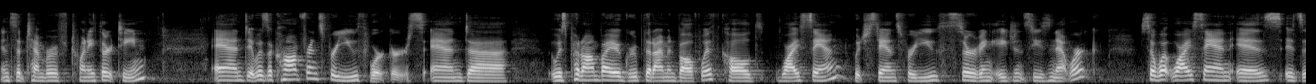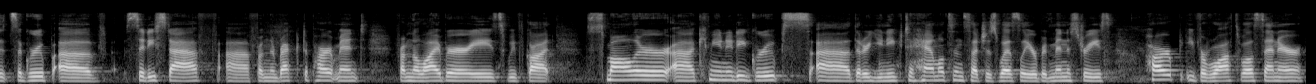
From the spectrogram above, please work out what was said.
in September of 2013. And it was a conference for youth workers. And uh, it was put on by a group that I'm involved with called YSAN, which stands for Youth Serving Agencies Network. So what YSAN is, is it's a group of city staff uh, from the rec department, from the libraries. We've got smaller uh, community groups uh, that are unique to Hamilton, such as Wesley Urban Ministries, HARP, Eva Rothwell Center,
